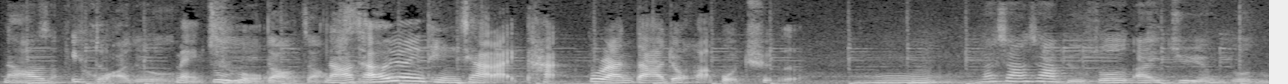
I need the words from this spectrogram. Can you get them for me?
然后一滑就没注意错到这样，然后才会愿意停下来看，不然大家就滑过去了。哦，那像像比如说 IG 有很多什么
